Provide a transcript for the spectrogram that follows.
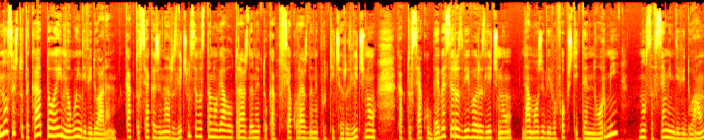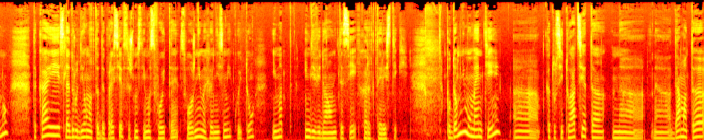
Но също така той е и много индивидуален. Както всяка жена различно се възстановява от раждането, както всяко раждане протича различно, както всяко бебе се развива различно, да, може би в общите норми, но съвсем индивидуално, така и следродилната депресия всъщност има своите сложни механизми, които имат индивидуалните си характеристики. Подобни моменти, а, като ситуацията на, на дамата,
